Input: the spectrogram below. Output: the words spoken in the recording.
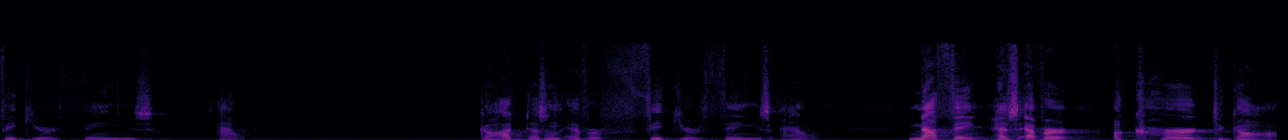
figure things out. God doesn't ever figure things out. Nothing has ever occurred to God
